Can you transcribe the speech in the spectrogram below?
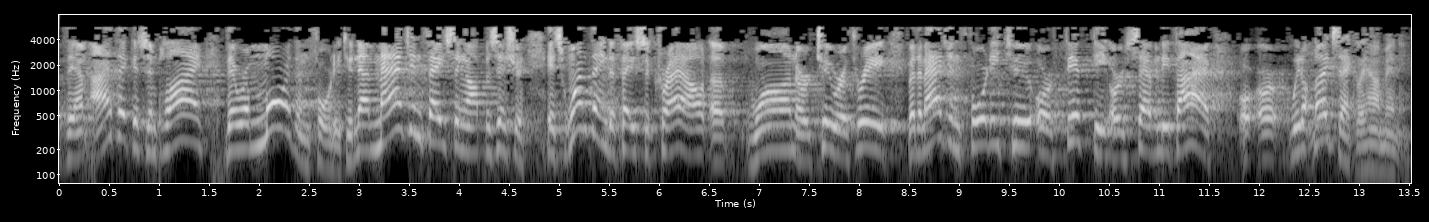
of them. I think it's implied there were more than 42. Now imagine facing opposition. It's one thing to face a crowd of one or two or three, but imagine 42 or 50 or 75 or, or we don't know exactly how many.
